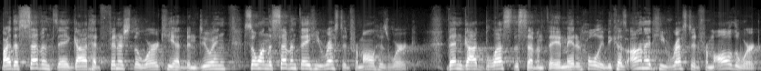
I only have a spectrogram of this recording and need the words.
By the seventh day, God had finished the work he had been doing. So on the seventh day, he rested from all his work. Then God blessed the seventh day and made it holy, because on it he rested from all the work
